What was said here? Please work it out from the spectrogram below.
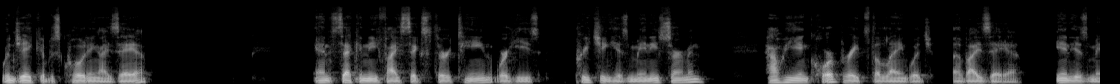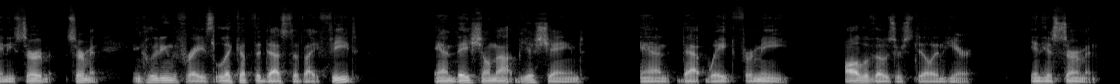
when Jacob is quoting Isaiah, and 2 Nephi 6:13, where he's preaching his mini sermon, how he incorporates the language of Isaiah in his mini sermon, including the phrase, lick up the dust of thy feet, and they shall not be ashamed, and that wait for me. All of those are still in here in his sermon.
